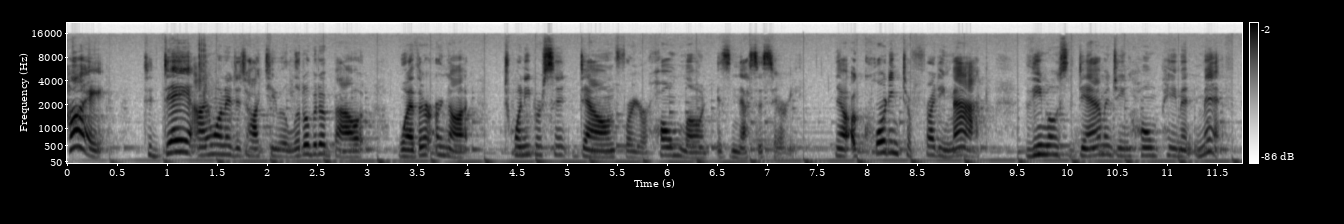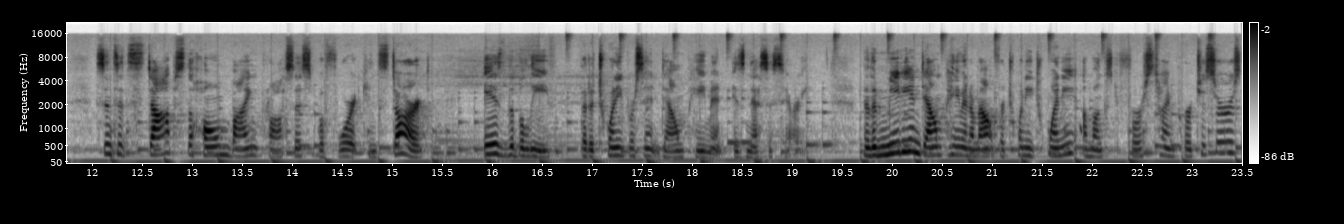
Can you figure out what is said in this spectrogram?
Hi, today I wanted to talk to you a little bit about whether or not 20% down for your home loan is necessary. Now, according to Freddie Mac, the most damaging home payment myth, since it stops the home buying process before it can start, is the belief that a 20% down payment is necessary. Now, the median down payment amount for 2020 amongst first-time purchasers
